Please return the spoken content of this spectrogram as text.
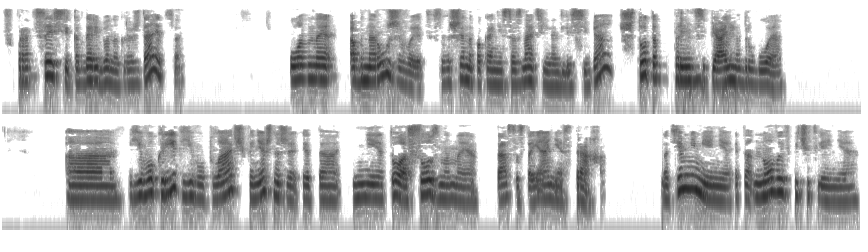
в процессе, когда ребенок рождается, он обнаруживает совершенно пока несознательно для себя что-то принципиально другое. А его крик, его плач, конечно же, это не то осознанное да, состояние страха. Но тем не менее, это новые впечатления,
